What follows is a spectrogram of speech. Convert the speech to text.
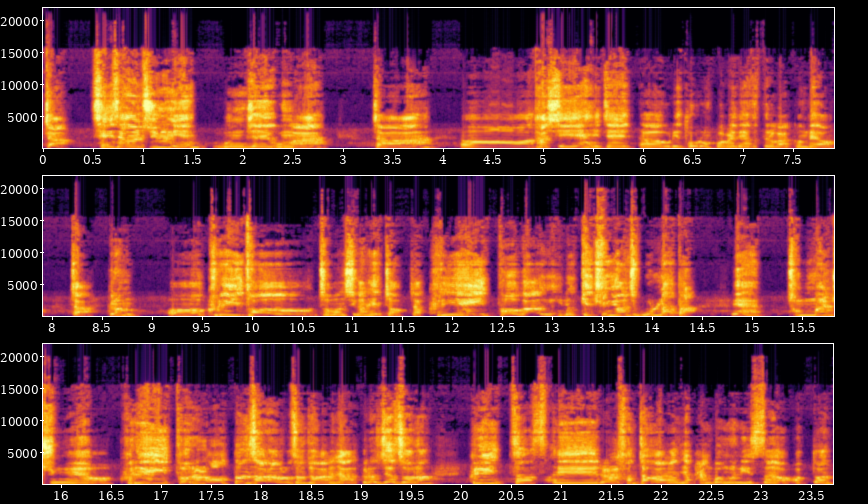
자, 세상을 힘, 문제공학. 자, 어, 다시 이제, 어, 우리 토론법에 대해서 들어갈 건데요. 자, 그럼, 어, 크리에이터 저번 시간 했죠. 자, 크리에이터가 이렇게 중요한지 몰랐다. 예, 정말 중요해요. 크리에이터를 어떤 사람으로 선정하느냐. 그래서 저는 크리에이터를 선정하는 방법론이 있어요. 어떤,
